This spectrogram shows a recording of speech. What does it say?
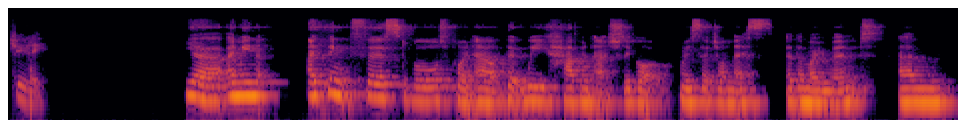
julie? Yeah i mean i think first of all to point out that we haven't actually got research on this at the moment. Um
